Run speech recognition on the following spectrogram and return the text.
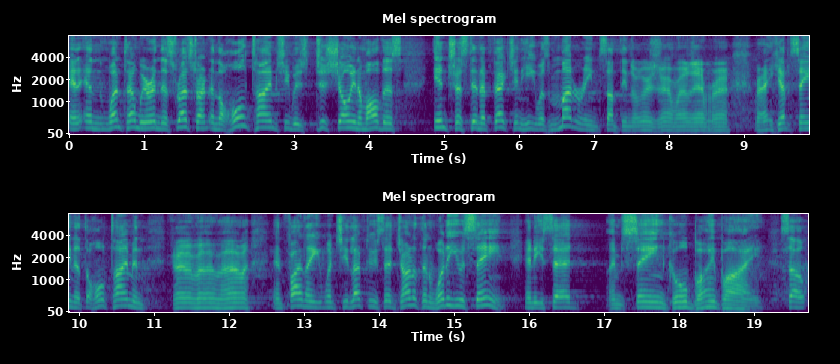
And, and one time we were in this restaurant, and the whole time she was just showing him all this interest and affection, he was muttering something. Right? He kept saying it the whole time. And and finally, when she left, he said, Jonathan, what are you saying? And he said, I'm saying go bye bye. So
